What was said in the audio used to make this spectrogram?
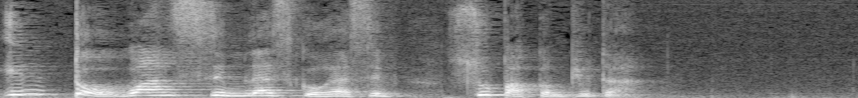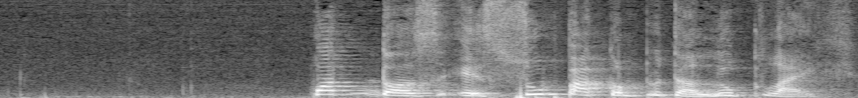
into one seamless cohesive supercomputer what does a supercomputer look like?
